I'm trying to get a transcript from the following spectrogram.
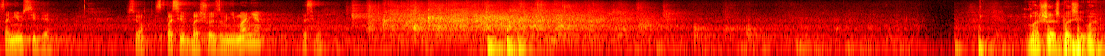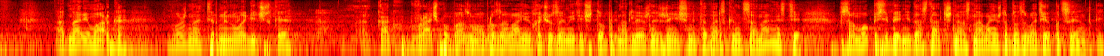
самим себе. Все. Спасибо большое за внимание. Спасибо. Большое спасибо. Одна ремарка. Можно терминологическая? Как врач по базовому образованию хочу заметить, что принадлежность женщины татарской национальности само по себе недостаточное основание, чтобы называть ее пациенткой.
